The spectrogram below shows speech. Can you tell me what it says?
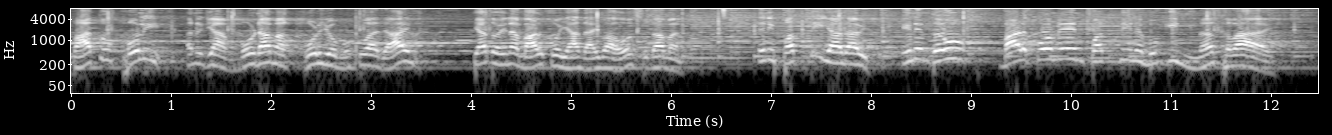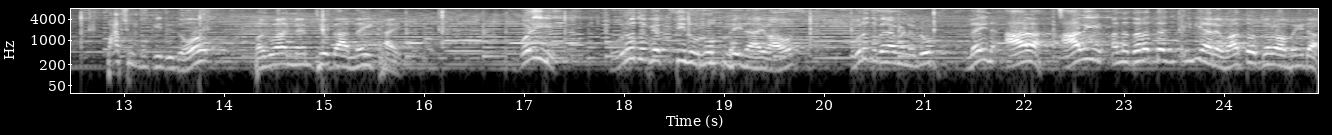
ભાતું ખોલી અને જ્યાં મોઢામાં કોળીઓ મૂકવા જાય ત્યાં તો એના બાળકો યાદ આવ્યા હો સુદામાને. એની પત્ની યાદ આવી. એને એમ થયું, બાળકોને પત્નીને મૂકી ન ખવાય. પાછું મૂકી દીધો. ભગવાનને એમ થયું કે આ નહીં ખાય. વળી વૃદ્ધ વ્યક્તિનું રૂપ લઈને આવ્યા, હો. વૃદ્ધ બ્રાહ્મણનું રૂપ લઈને આવી અને તરત જ એની વાતો કરવા માંડ્યા.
